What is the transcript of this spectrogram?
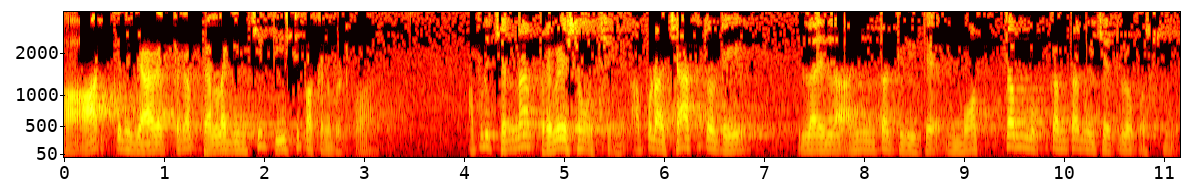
ఆ ఆర్క్ని జాగ్రత్తగా పెల్లగించి తీసి పక్కన పెట్టుకోవాలి. అప్పుడు చిన్న ప్రవేశం వచ్చింది. అప్పుడు ఆ చాకుతోటి ఇలా ఇలా అంతా తిరిగితే మొత్తం ముక్కంతా మీ చేతిలోకి వస్తుంది.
